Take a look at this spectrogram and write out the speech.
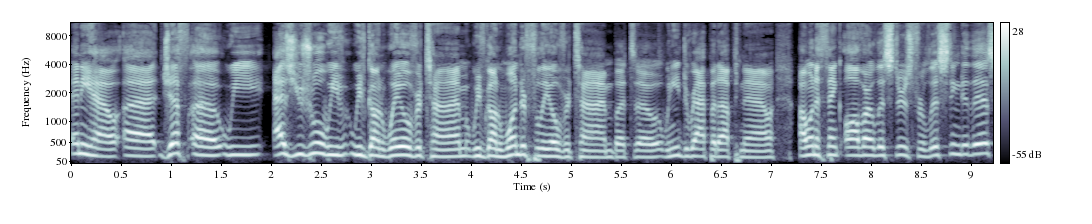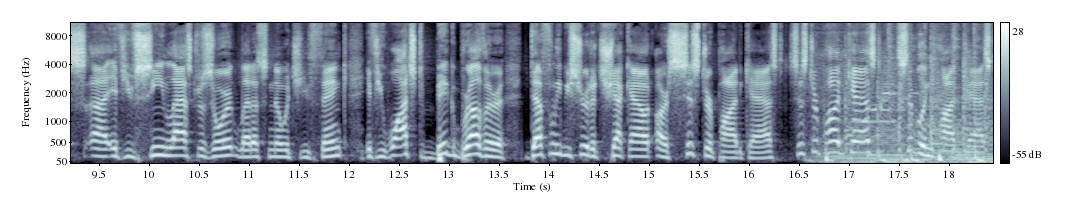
Anyhow, uh, Jeff, uh, we as usual we've we've gone way over time. We've gone wonderfully over time, but uh, we need to wrap it up now. I want to thank all of our listeners for listening to this. Uh, if you've seen Last Resort, let us know what you think. If you watched Big Brother, definitely be sure to check out our sister podcast, sister podcast, sibling podcast,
